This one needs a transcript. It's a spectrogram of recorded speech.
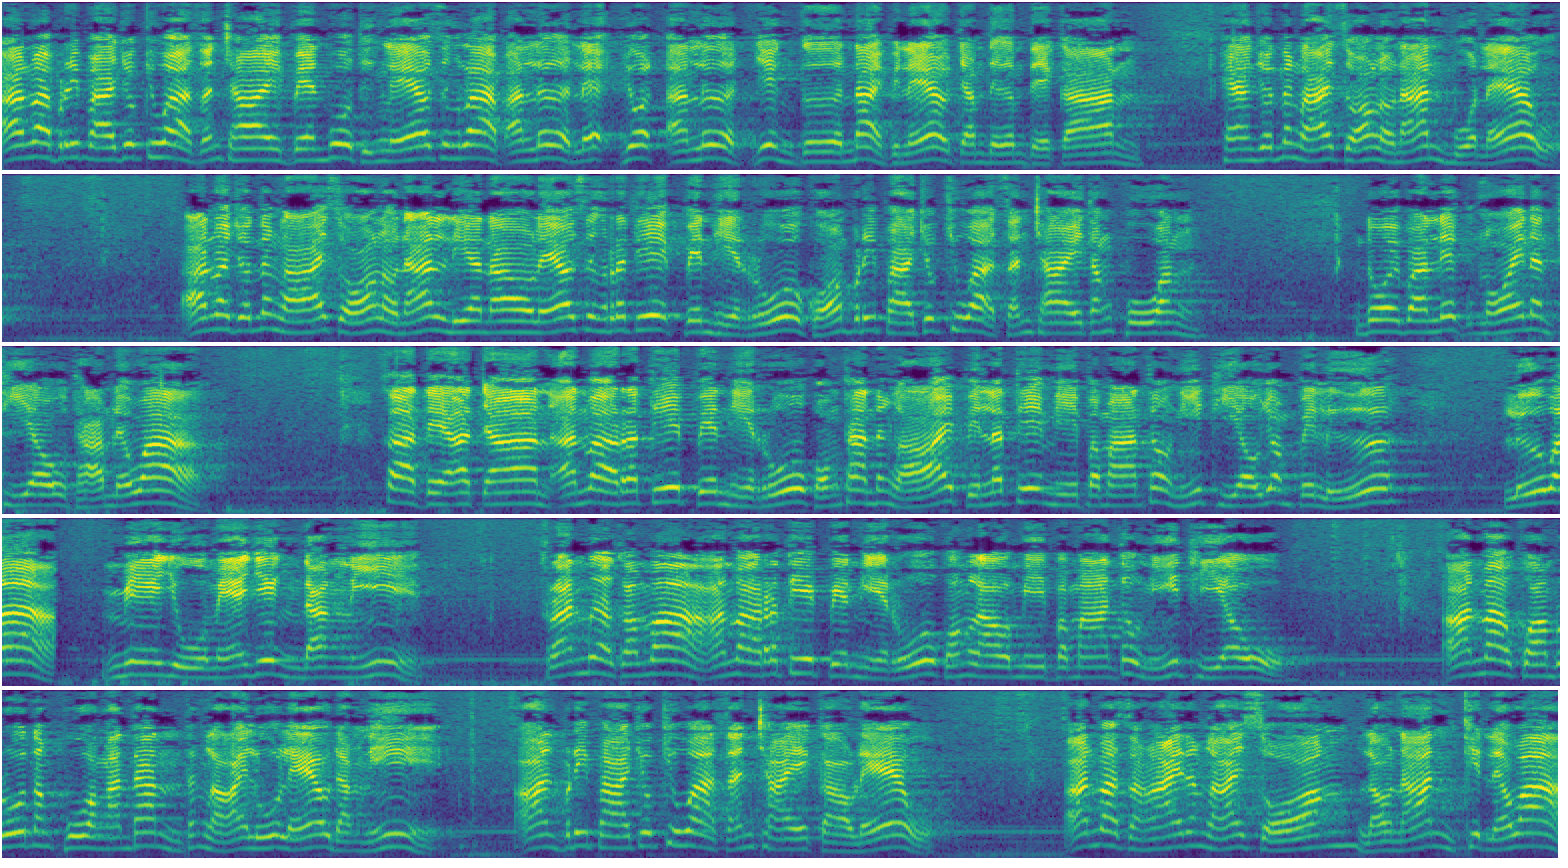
อ่านว่าปริพาชกชื่ว่าสัญชัยเป็นผู้ถึงแล้ว ซึ่งราบอันเลิศและยศอันเลิศเยิ่งเกินได้ไปแล้วจำเดิมแต่การ แห่งชนทั้งหลายสองเหล่านั้นบวชแล้วอ่านว่าชนทั้งหลายสองเหล่านั้นเรียนเอาแล้ว ซึ่งระทิเป็นเหตุรู้ของปริพาชกชื่อว่าสัญชัยทั้งปวง โดยบานเล็กน้อยนั่นเทียวถามแล้วว่าข้าแต่อาจารย์ อันว่าลัทิเป็นเหตุรู้ของท่านทั้งหลาย เป็นลัทิมีประมาณเท่านี้เทียวย่อมเป็นหรือ หรือว่า มีอยู่แม้ยิ่งดังนี้ ครั้นเมื่อคำว่า อันว่าลัทธิเป็นเหตุรู้ของเรามีประมาณเท่านี้เทียวอันว่าความรู้ทั้งปวงอันท่านทั้งหลายรู้แล้วดังนี้ อันปริพาชกชื่อว่าสัญชัยกล่าวแล้ว อันว่าสหายทั้งหลายสองเหล่านั้นคิดแล้วว่า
